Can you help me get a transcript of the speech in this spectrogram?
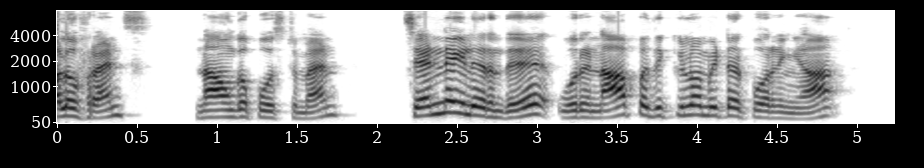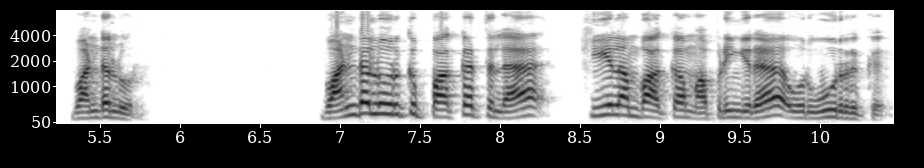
ஹலோ ஃப்ரெண்ட்ஸ் நான் உங்கள் போஸ்ட்மேன் சென்னையிலிருந்து ஒரு நாற்பது கிலோமீட்டர் போகிறீங்கன்னா வண்டலூர். வண்டலூருக்கு பக்கத்தில் கீழம்பாக்கம் அப்படிங்கிற ஒரு ஊர் இருக்குது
